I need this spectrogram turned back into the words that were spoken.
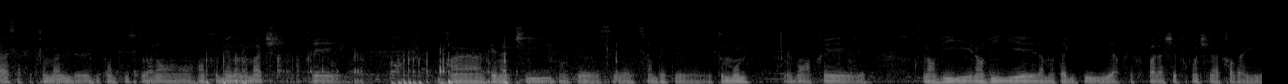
Ah, ça fait très mal, d'autant plus que voilà, on rentre bien dans le match. Après, on prend un penalty, donc euh, c'est vrai que ça embête euh, tout le monde. Mais bon, après, l'envie, l'envie y est, la mentalité y est. Après, faut pas lâcher, il faut continuer à travailler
